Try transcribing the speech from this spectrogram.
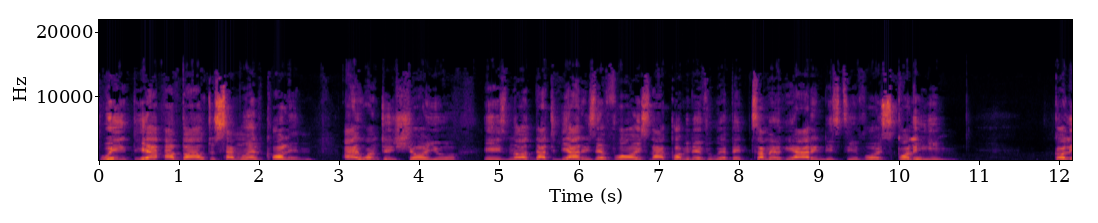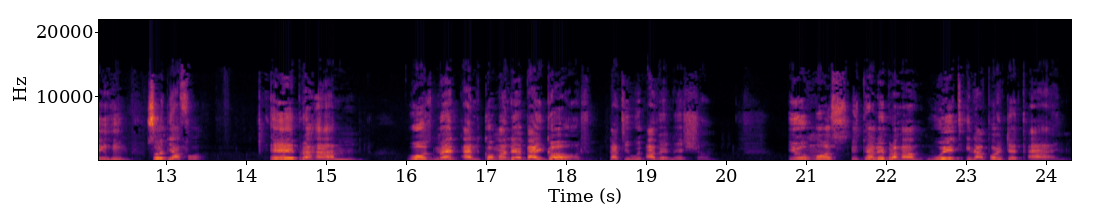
We hear about Samuel calling. I want to assure you is not that there is a voice that coming everywhere, but someone hearing this still voice calling him. Calling him. So therefore, Abraham was meant and commanded by God that he will have a nation. You must tell Abraham, wait in appointed time.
